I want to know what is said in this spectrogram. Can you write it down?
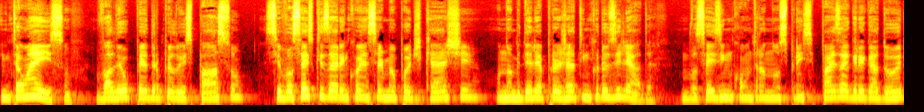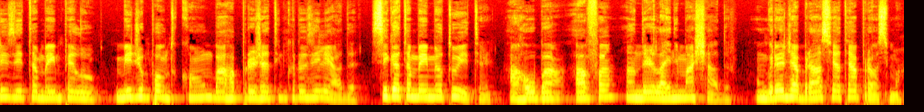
Então é isso. Valeu, Pedro, pelo espaço. Se vocês quiserem conhecer meu podcast, o nome dele é Projeto Encruzilhada. Vocês encontram nos principais agregadores e também pelo medium.com barra Projeto Encruzilhada. Siga também meu Twitter, arroba afa, machado. Um grande abraço e até a próxima.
